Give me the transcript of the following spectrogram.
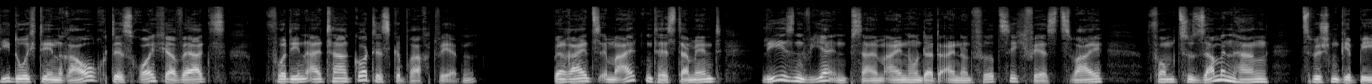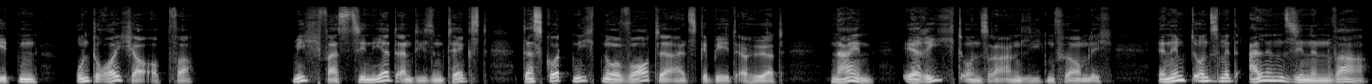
die durch den Rauch des Räucherwerks vor den Altar Gottes gebracht werden. Bereits im Alten Testament lesen wir in Psalm 141, Vers 2 vom Zusammenhang zwischen Gebeten und Räucheropfer. Mich fasziniert an diesem Text, dass Gott nicht nur Worte als Gebet erhört, nein, er riecht unsere Anliegen förmlich, er nimmt uns mit allen Sinnen wahr.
